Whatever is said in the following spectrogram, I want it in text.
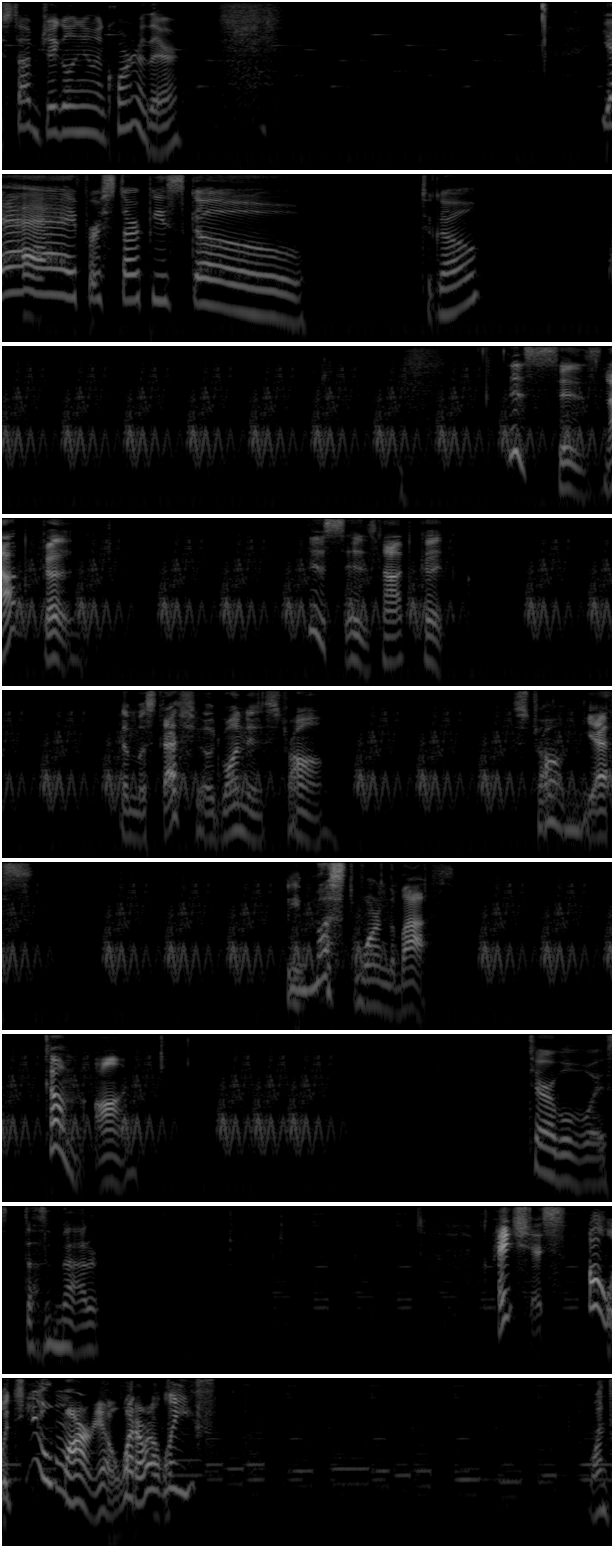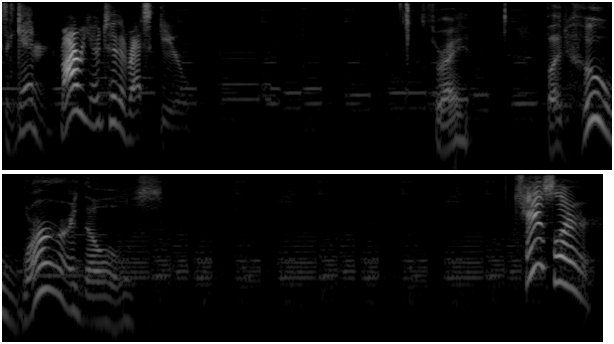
You stop jiggling in the corner there. Yay! First star piece go! To go? This is not good. This is not good. The mustachioed one is strong. Strong, yes. We must warn the boss. Come on. Terrible voice. Doesn't matter. Gracious. Oh, it's you, Mario. What a relief. Once again, Mario to the rescue. That's right. But who were those? Chancellor!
